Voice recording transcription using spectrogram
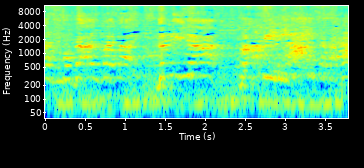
at bugaan patay. Dali na! Makinig sa kanya!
